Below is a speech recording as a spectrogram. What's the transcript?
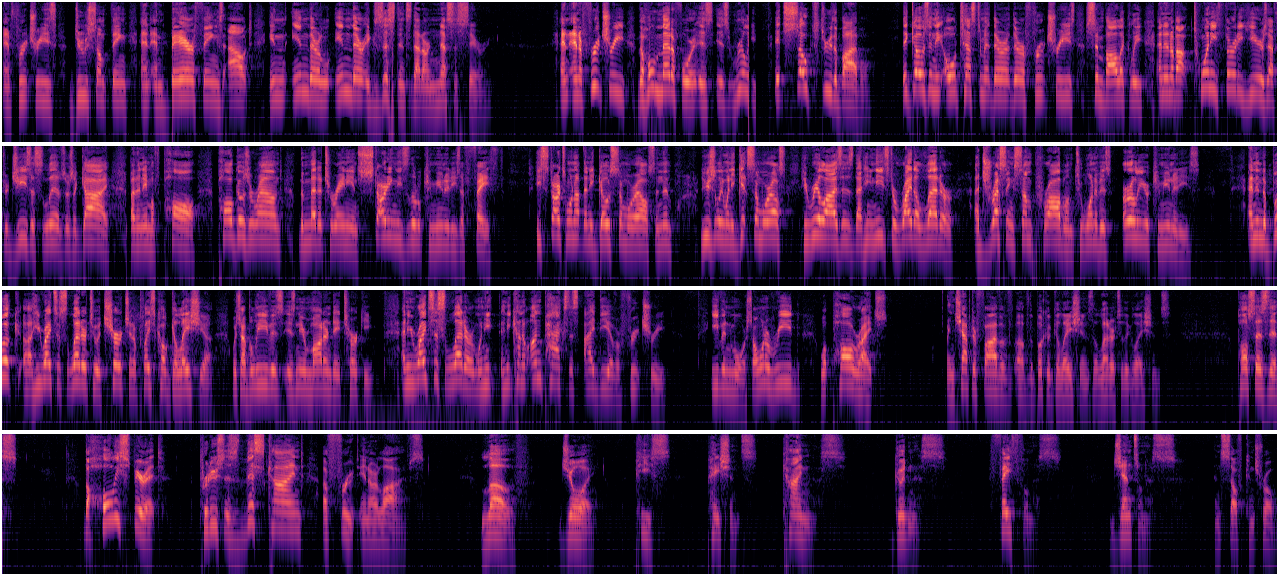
and fruit trees do something and, and bear things out in, in, their, in their existence that are necessary. And, and a fruit tree, the whole metaphor is, is really, it's soaked through the Bible. It goes in the Old Testament, there are, there are fruit trees symbolically. And in about 20, 30 years after Jesus lives, there's a guy by the name of Paul. Paul goes around the Mediterranean starting these little communities of faith. He starts one up, then he goes somewhere else. And then Usually, when he gets somewhere else, he realizes that he needs to write a letter addressing some problem to one of his earlier communities. And in the book, uh, he writes this letter to a church in a place called Galatia, which I believe is, is near modern day Turkey. And he writes this letter when he, and he kind of unpacks this idea of a fruit tree even more. So I want to read what Paul writes in chapter 5 of, of the book of Galatians, the letter to the Galatians. Paul says this the Holy Spirit produces this kind of fruit in our lives love, joy, peace, patience, kindness, goodness, faithfulness, gentleness, and self control.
